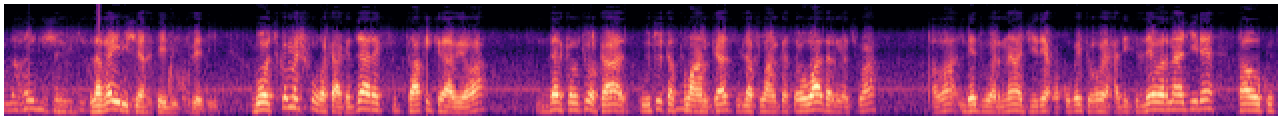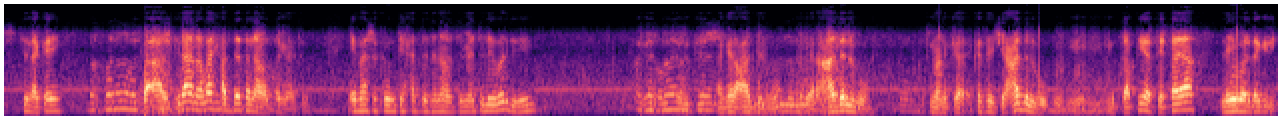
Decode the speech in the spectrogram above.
لغير شيء لغير شيخ كي بسبيتي بۆچکە مشهورە کاکە جارێک تاقی کراویەوە دەرکەوتووە کە وتوتە فلان کەس لە فلان کەسەوە وا دەرنەچوە ئەوە لێت وەرناگیرێ عقوبەیت ئەوەی حدیث لێ وەرناگیرێ تاوەکو چنەکەی بەئاشکران الله حدثنا وسمعته. اي باشا كوتي حدثنا وسمعته لي وردين اگر عادل بو اگر عادل بو. كمان كسيشي عادل بو متقية ثقية لي وردقري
